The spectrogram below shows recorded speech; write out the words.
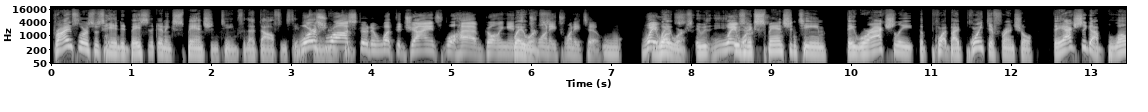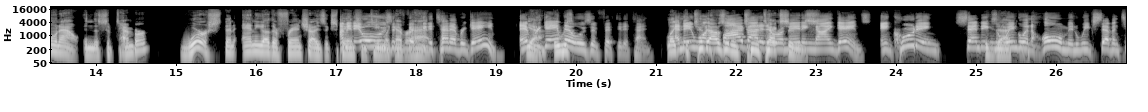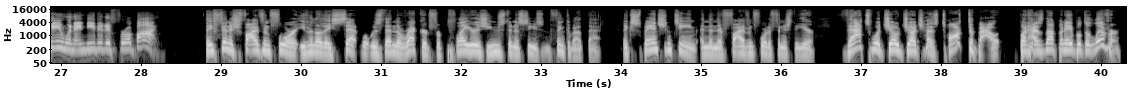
Brian Flores was handed basically an expansion team for that Dolphins team. Worse 2019. roster than what the Giants will have going into Way worse. 2022. Way, way worse. worse. It was Way it was an expansion team. They were actually the point by point differential. They actually got blown out in the September, worse than any other franchise I expansion mean, they were team losing like ever 50 had. to 10 every game. Every Yeah, game was- they were losing 50 to 10. like and the they won five out of Texans. remaining nine games, including sending New England home in week 17 when they needed it for a bye. They finished five and four, even though they set what was then the record for players used in a season. Think about that. An expansion team, and then they're five and four to finish the year. That's what Joe Judge has talked about, but has not been able to deliver.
